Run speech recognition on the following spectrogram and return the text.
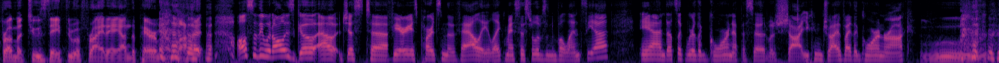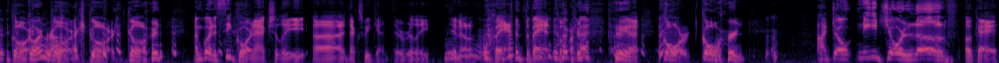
from a Tuesday through a Friday on the Paramount lot. Also, they would always go out just to various parts in the valley. Like my sister lives in Valencia, and that's like where the Gorn episode was shot. You can drive by the Gorn Rock. Ooh, Gorn, Gorn Gorn, Rock. Gorn, Gorn. I'm going to see Gorn actually uh, next weekend. They're really, you know, the band, the band Gorn. yeah, Gorn, Gorn. I don't need your love. Okay,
